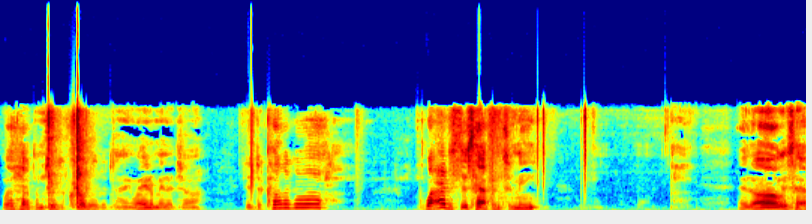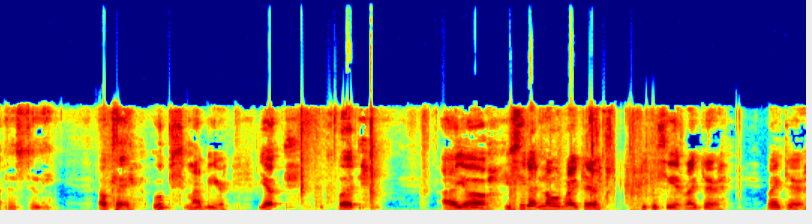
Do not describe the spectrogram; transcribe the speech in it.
What happened to the color of the thing? Wait a minute, y'all. Did the color go up? Why does this happen to me? It always happens to me. Okay. Oops, my beer. Yep. But I uh you see that node right there? You can see it right there. Right there.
